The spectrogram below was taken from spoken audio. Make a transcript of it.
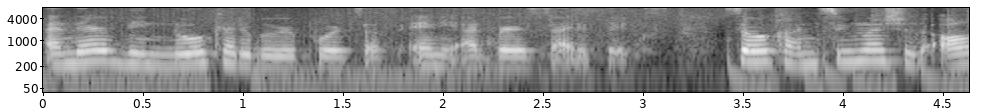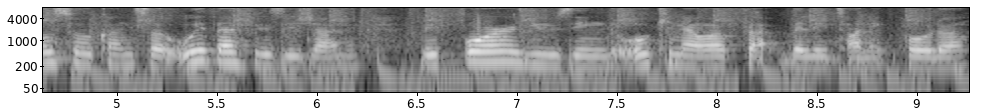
And there have been no credible reports of any adverse side effects. So consumers should also consult with a physician before using the Okinawa Flat Belly Tonic Powder,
